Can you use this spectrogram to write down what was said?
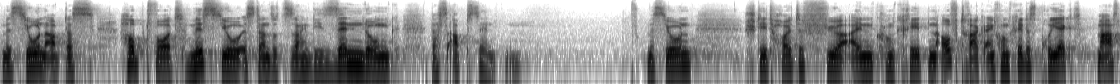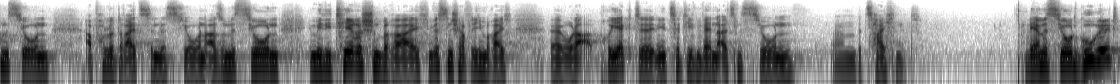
Mission ab. Das Hauptwort Missio ist dann sozusagen die Sendung, das Absenden. Mission steht heute für einen konkreten Auftrag, ein konkretes Projekt, Mars-Mission, Apollo 13-Mission, also Missionen im militärischen Bereich, im wissenschaftlichen Bereich äh, oder Projekte, Initiativen werden als Missionen ähm, bezeichnet. Wer Mission googelt,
